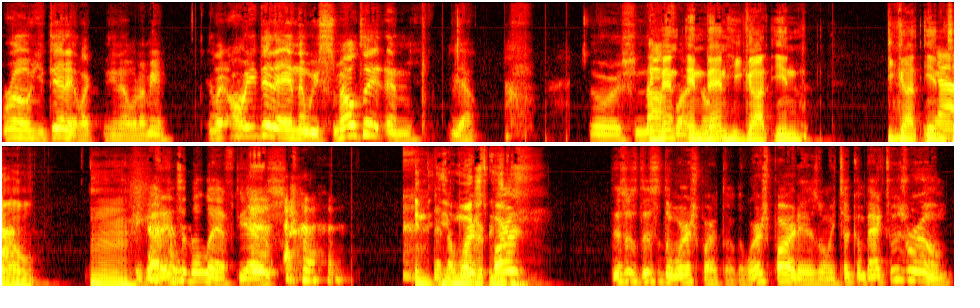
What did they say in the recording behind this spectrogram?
bro, you did it. Like, you know what I mean? You're like, oh, you did it. And then we smelt it and yeah. It was not and then fun. and No. then he got in. He got into. Yeah. a- Mm, he got into the lift, yes. and And the what- worst part, this is this is the worst part though. The worst part is when we took him back to his room,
